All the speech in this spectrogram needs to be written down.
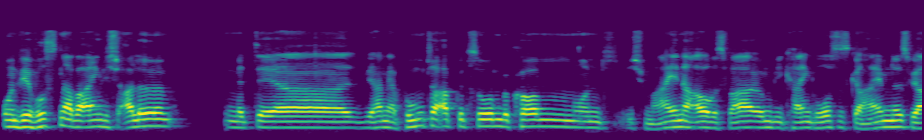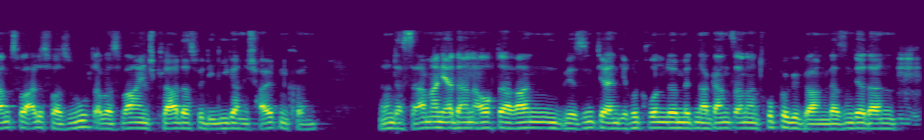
Und wir wussten aber eigentlich alle, mit der, wir haben ja Punkte abgezogen bekommen und ich meine auch, es war irgendwie kein großes Geheimnis. Wir haben zwar alles versucht, aber es war eigentlich klar, dass wir die Liga nicht halten können. Und das sah man ja dann auch daran, wir sind ja in die Rückrunde mit einer ganz anderen Truppe gegangen. Da sind ja dann mhm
